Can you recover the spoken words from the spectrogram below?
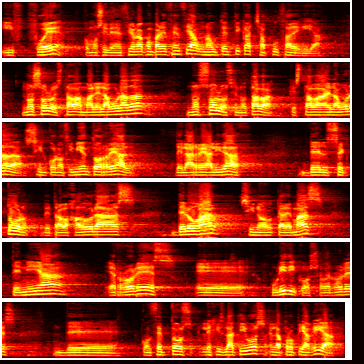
y fue, como se evidenció en la comparecencia, una auténtica chapuza de guía. No solo estaba mal elaborada, no solo se notaba que estaba elaborada sin conocimiento real de la realidad del sector de trabajadoras del hogar, sino que además tenía errores eh, jurídicos o errores de conceptos legislativos en la propia guía.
